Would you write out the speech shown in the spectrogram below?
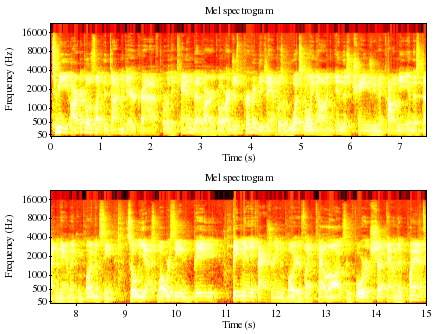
To me, articles like the Diamond Aircraft or the CanBev article are just perfect examples of what's going on in this changing economy, in this dynamic employment scene. So yes, while we're seeing big, big manufacturing employers like Kellogg's and Ford shut down their plants,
